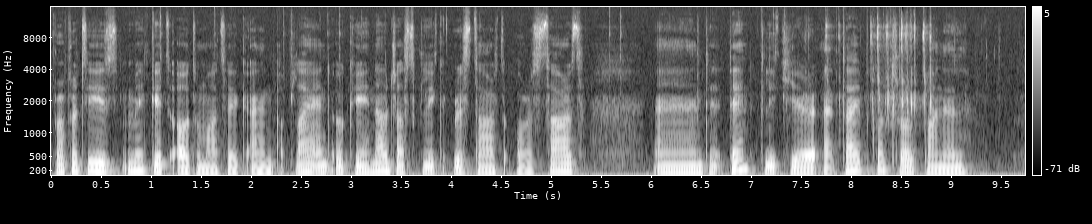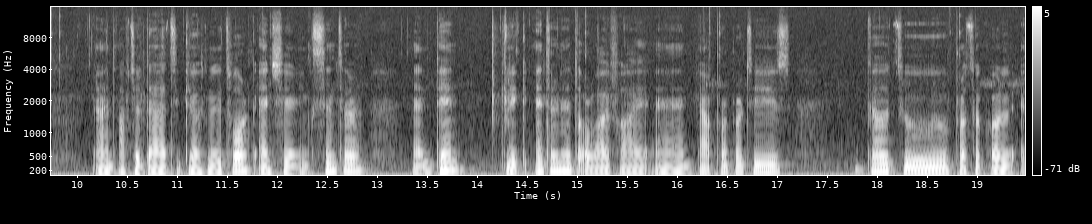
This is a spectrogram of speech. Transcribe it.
properties, make it automatic and apply and ok. Now just click restart or start and then click here and type control panel. And after that go to network and sharing center. And then click internet or Wi-Fi and now properties. Go to protocol eh,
